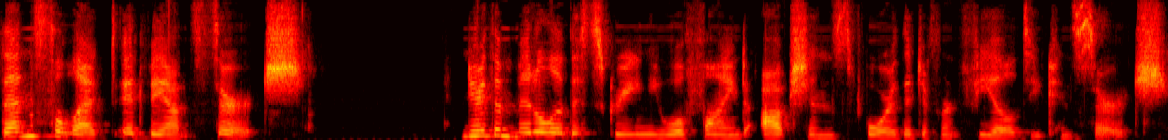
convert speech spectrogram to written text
Then select Advanced Search. Near the middle of the screen, you will find options for the different fields you can search.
